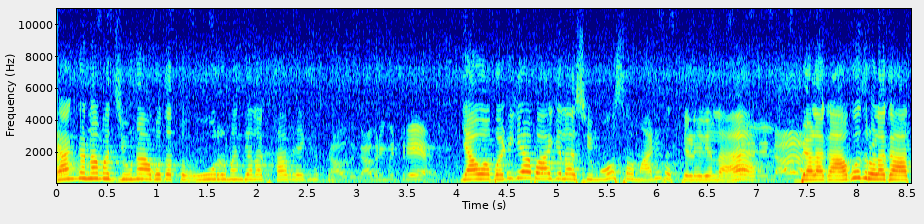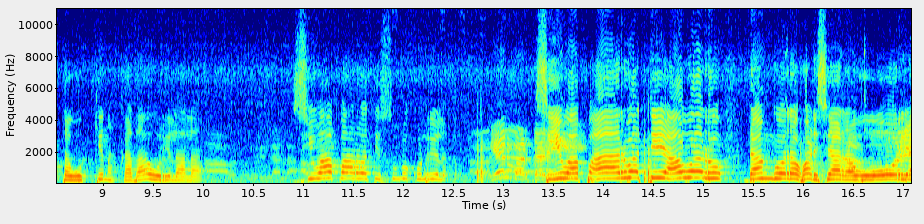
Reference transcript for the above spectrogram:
ಹೆಂಗ್ ನಮ್ಮ ಜೀವನ ಆಗುದತ್ತ ಊರು ಮಂದಿ ಎಲ್ಲ ಖಾಬ್ರಿ ಬಿತ್ರಿ ಯಾವ ಬಡಿಗೆ ಬಾಗಿಲಾಸಿ ಮೋಸ ಮಾಡಿದ ತಿಳಿಲಿಲ್ಲ. ಬೆಳಗಾಗೋದ್ರೊಳಗ ಆತ ಉಕ್ಕಿನ ಕದ ಉರಿಲಲ್ಲ. ಶಿವ ಪಾರ್ವತಿ ಸುಮ್ಮ ಕುಂಡ್ರಿಲ್ಲ. ಮಾಡ್ತಾರೆ? ಶಿವ ಪಾರ್ವತಿ ಅವರು ಡಂಗೂರ ಹೊಡ್ಸ್ಯಾರ ಓರ್ಯ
